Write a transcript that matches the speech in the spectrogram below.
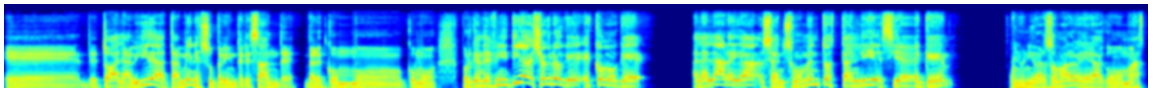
eh, de toda la vida también es súper interesante ver cómo, cómo. Porque en definitiva, yo creo que es como que a la larga, o sea, en su momento Stan Lee decía que el universo Marvel era como más,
